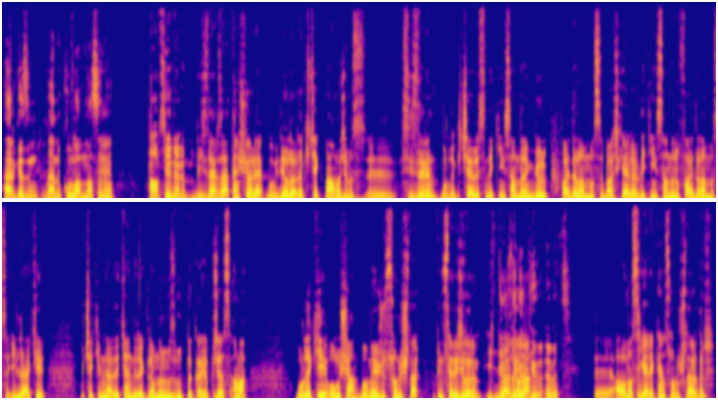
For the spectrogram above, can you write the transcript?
herkesin yani kullanmasını Evet. Tavsiye ederim. Bizler zaten şöyle bu videolardaki çekme amacımız e, sizlerin buradaki çevresindeki insanların görüp faydalanması, başka yerlerdeki insanların faydalanması. İlla ki bu çekimlerde kendi reklamlarımızı mutlaka yapacağız ama buradaki oluşan bu mevcut sonuçlar bütün seracıların ihtiyacı Gözle olan görüküyor. Evet. e, alması gereken sonuçlardır.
